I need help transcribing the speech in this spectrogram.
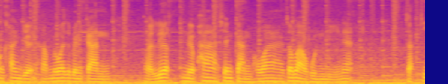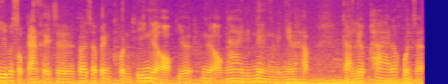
ค่อนข้างเยอะนะครับ ไม่ว่าจะเป็นการเอ่อเลือกเนื้อผ้าเช่นกัน เพราะว่าเจ้าบ่าวหุ่นหมีเนี่ย จากที่ประสบการณ์เคยเจอ ก็จะเป็นคนที่เหงื่อออกเยอะเหงื่อออกง่ายนิดนึงอะไรเงี้ยนะครับ การเลือกผ้าก็ควรจะ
